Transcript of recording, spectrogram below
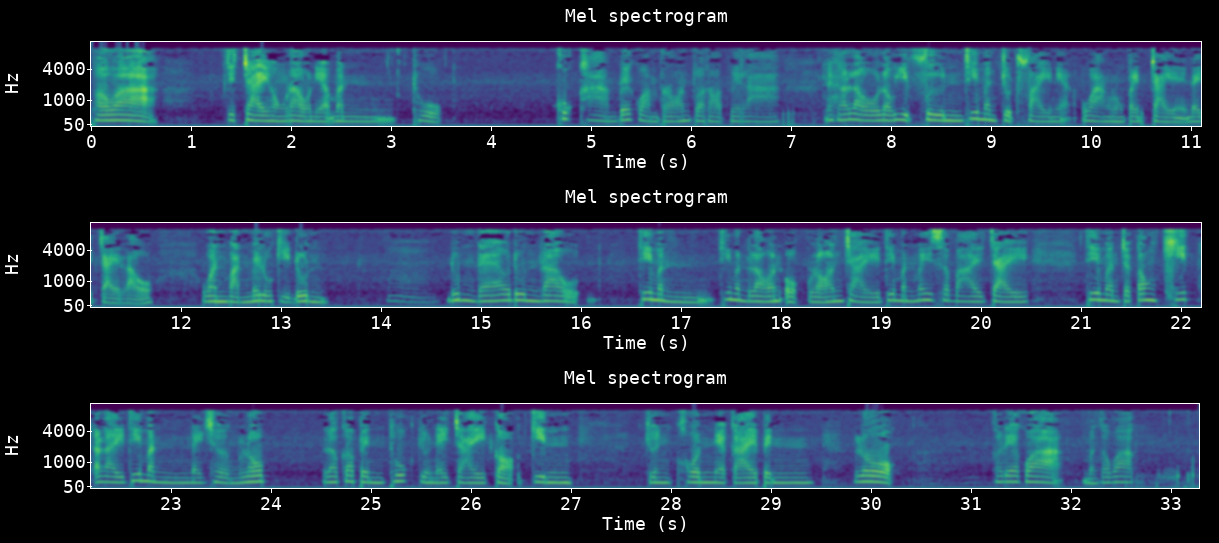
เพราะว่าจิตใจของเราเนี่ยมันถูก คุกคามด้วยความร้อนตลอดเวลานะคะ เราเราหยิบฟืนที่มันจุดไฟเนี่ย วางลงไปใจในใจเรา วันวันไม่รู้กี่ดุนดุนแล้วดุนเล่าที่มันที่มันร้อนอกร้อนใจที่มันไม่สบายใจ ที่มันจะต้องคิดอะไรที่มันในเชิงลบ แล้วก็เป็นทุกข์อยู่ในใจเกาะกิน จนคนเนี่ยกลายเป็นโรคเขาเรียกว่า เหมือนกับว่า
